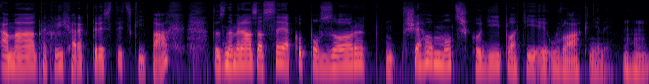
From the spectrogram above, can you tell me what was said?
a má takový charakteristický pach. To znamená zase jako pozor, všeho moc škodí, platí i u vlákniny. Uh-huh.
